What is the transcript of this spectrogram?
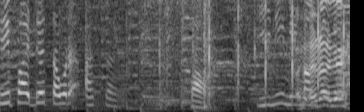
daripada tawaran asal. Wow. Ini memang Nak, jangan,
